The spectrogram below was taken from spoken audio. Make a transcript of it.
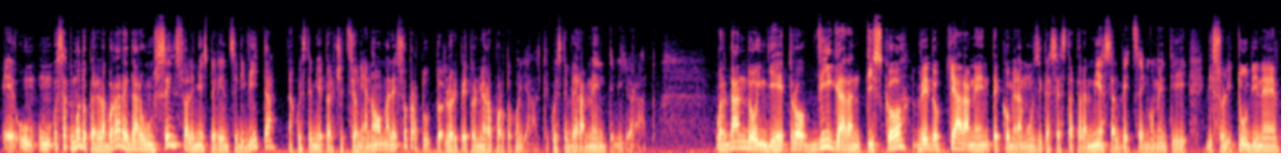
è, un, un, è, stato un modo per elaborare e dare un senso alle mie esperienze di vita, a queste mie percezioni anomale e soprattutto, lo ripeto, al mio rapporto con gli altri. Questo è veramente migliorato. Guardando indietro, vi garantisco, vedo chiaramente come la musica sia stata la mia salvezza in momenti di solitudine,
